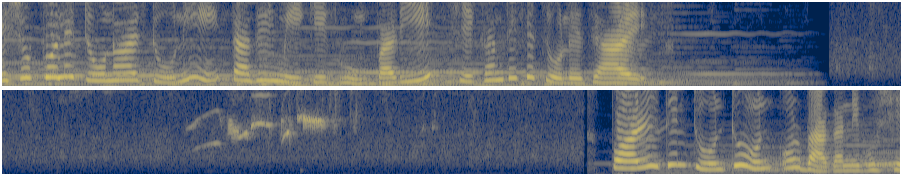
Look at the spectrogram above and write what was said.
এসব বলে টোনা আর টুনি তাদের মেয়েকে ঘুম পাড়িয়ে সেখান থেকে চলে যায়। পরের দিন টুনটুন ওর বাগানে বসে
